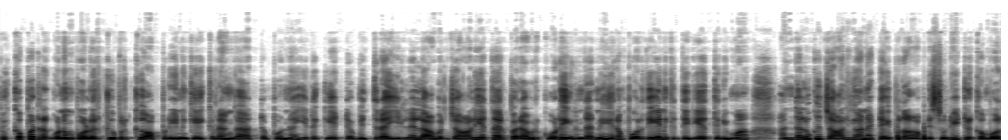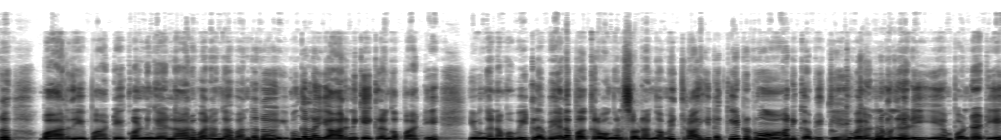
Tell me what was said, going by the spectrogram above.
வெக்கப்படுற குணம் போல இருக்கு இவருக்கு அப்படின்னு கேட்குறாங்க அத்தை பொண்ணு. இதை கேட்ட மித்ரா இல்லை இல்லை அவர் ஜாலியாக தான் இருப்பார். அவர் கூட இருந்தால் நேரம் போகிறதே எனக்கு தெரியாது தெரியுமா? அந்த அளவுக்கு ஜாலியான டைப் தான். அப்படி சொல்லிட்டு இருக்கும்போது பாரதி பாட்டி குழந்தைங்க எல்லாரும் வராங்க. வந்ததும் இவங்கெல்லாம் யாருன்னு கேட்குறாங்க பாட்டி. இவங்க நம்ம வீட்டில் வேலை பார்க்குறவங்கன்னு சொல்கிறாங்க மித்ரா. இதை கேட்டதும் ஆடிக்கு அப்படியே தூக்கி வரணும் முன்னாடி ஏன் பொண்டாட்டியே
